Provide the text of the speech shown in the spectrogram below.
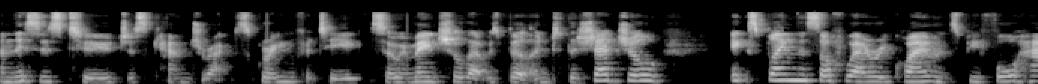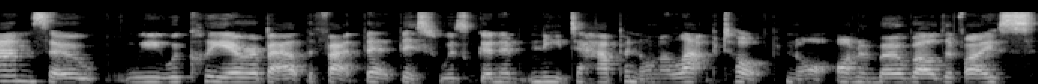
and this is to just counteract screen fatigue. So we made sure that was built into the schedule explain the software requirements beforehand so we were clear about the fact that this was going to need to happen on a laptop, not on a mobile device.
